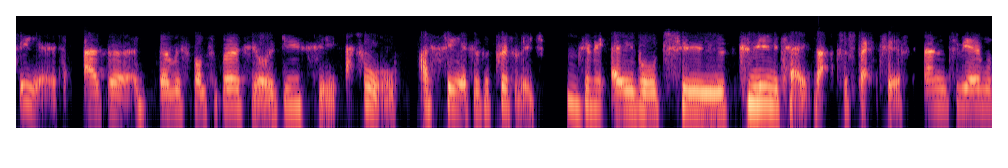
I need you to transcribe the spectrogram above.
see it as a, a responsibility or a duty at all. I see it as a privilege mm. to be able to communicate that perspective and to be able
